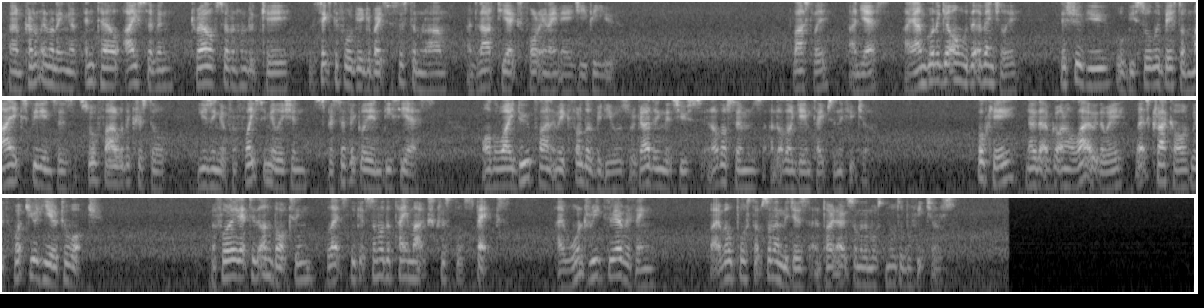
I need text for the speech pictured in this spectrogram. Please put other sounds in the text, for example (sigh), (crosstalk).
I am currently running an Intel i7 12700K with 64GB of system RAM and an RTX 4090 GPU. Lastly, and yes, I am going to get on with it eventually, this review will be solely based on my experiences so far with the Crystal using it for flight simulation, specifically in DCS although I do plan to make further videos regarding its use in other sims and other game types in the future. Okay, now that I've gotten all that out of the way, let's crack on with what you're here to watch. Before I get to the unboxing, let's look at some of the Pimax Crystal specs. I won't read through everything, but I will post up some images and point out some of the most notable features.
